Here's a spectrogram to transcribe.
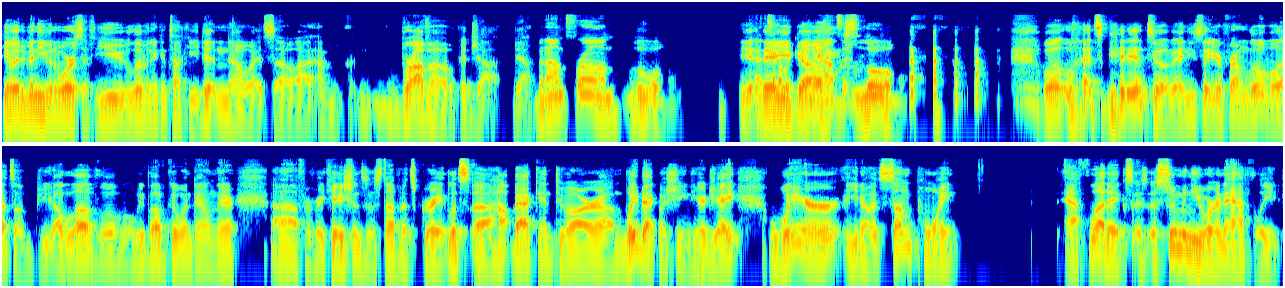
you know, it'd have been even worse if you living in Kentucky didn't know it. So I, am bravo, good job. Yeah. But I'm from Louisville. Yeah, That's there you go. Louisville. well, let's get into it, man. You say you're from Louisville. That's a I love Louisville. We love going down there uh, for vacations and stuff. That's great. Let's uh, hop back into our um, Wayback Machine here, Jay. Where you know at some point, athletics, assuming you were an athlete.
